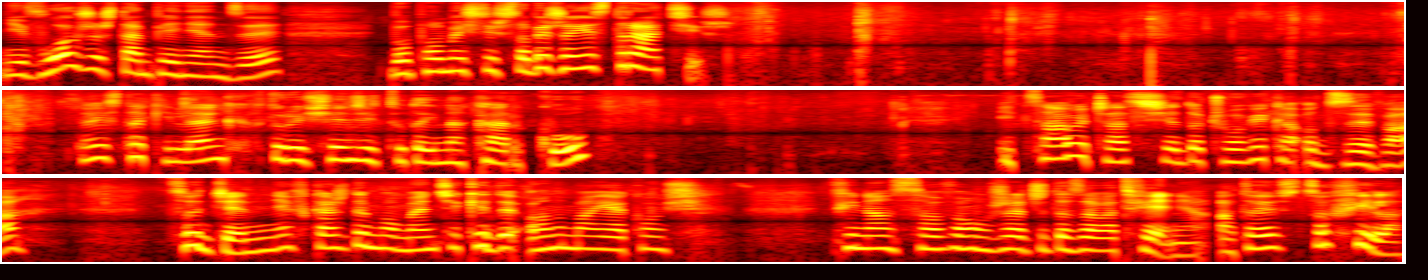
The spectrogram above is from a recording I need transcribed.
nie włożysz tam pieniędzy, bo pomyślisz sobie, że je stracisz. To jest taki lęk, który siedzi tutaj na karku i cały czas się do człowieka odzywa, codziennie, w każdym momencie, kiedy on ma jakąś finansową rzecz do załatwienia. A to jest co chwila,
